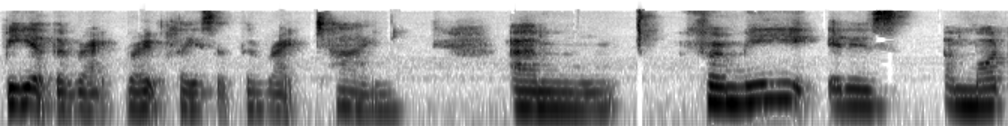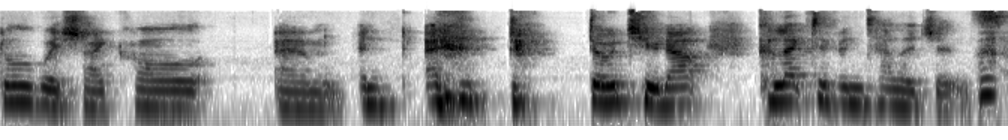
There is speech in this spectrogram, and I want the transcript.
be at the right, right place at the right time. Um, for me, it is a model which I call, um, and, and don't tune out, collective intelligence.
